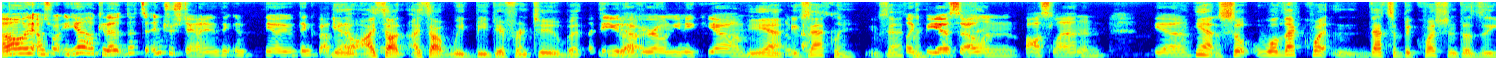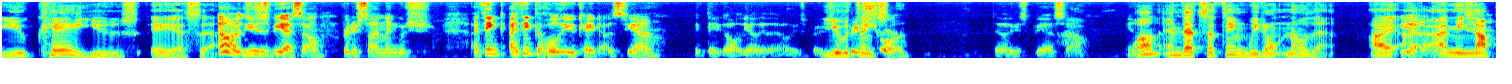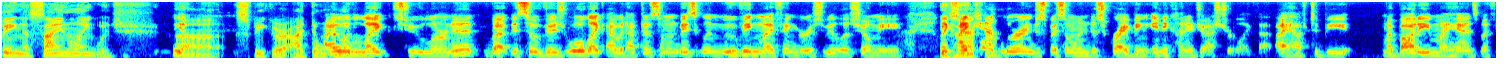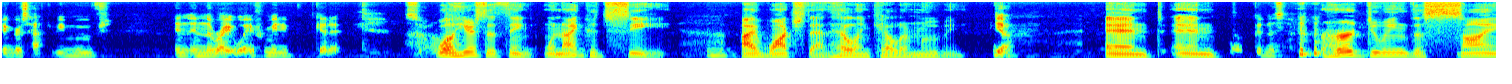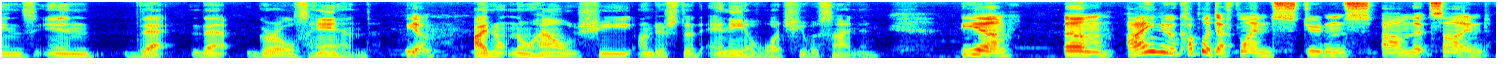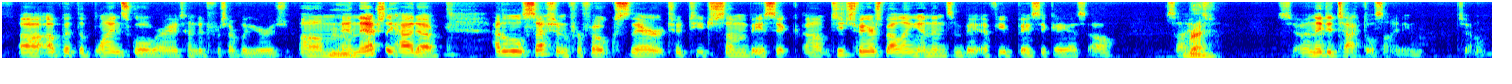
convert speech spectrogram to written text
Oh, yeah, I was. Yeah, okay, that, that's interesting. I didn't think, you know, I didn't think about that. You that. know, I thought I thought we'd be different too, but like that you'd have your own unique, yeah, yeah, Okay. exactly, exactly. like BSL and Auslan and yeah. yeah. So, well, that que- that's a big question. Does the UK use ASL? Oh, it uses BSL, British Sign Language. I think I think the whole UK does. Yeah, I think they all yeah they all use British. You would think sure so. They'll use BSL. yeah. Well, and that's the thing. We don't know that. I, Yeah. I, I mean, not being a sign language yeah. uh, speaker. I don't. I would like to learn it, but it's so visual. Like I would have to have someone basically moving my fingers to be able to show me. Like exactly. I can't learn just by someone describing any kind of gesture like that. I have to be my body, my hands, my fingers have to be moved in in the right way for me to get it. So. Well, here's the thing: when I could see, mm-hmm. I watched that Helen Keller movie. Yeah. And and oh, goodness, her doing the signs in that that girl's hand. Yeah. I don't know how she understood any of what she was signing. Yeah. Um, I knew a couple of deafblind students um, that signed uh, up at the blind school where I attended for several years. Um, mm-hmm. And they actually had a had a little session for folks there to teach some basic, um, teach finger spelling, and then some ba- a few basic ASL signs. Right. So, and they did tactile signing. So,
